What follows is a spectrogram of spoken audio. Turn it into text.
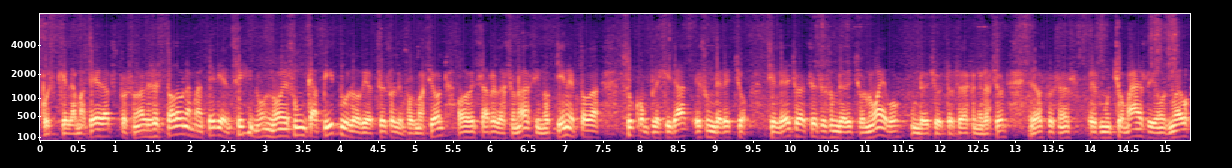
pues que la materia de datos personales es toda una materia en sí, ¿no? No es un capítulo de acceso a la información o está relacionada, sino tiene toda su complejidad, es un derecho, si el derecho de acceso es un derecho nuevo, un derecho de tercera generación, el de datos personales es mucho más, digamos, nuevo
